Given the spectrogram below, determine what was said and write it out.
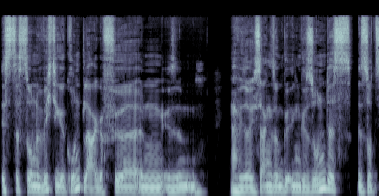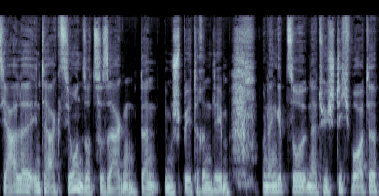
ist das so eine wichtige Grundlage für ein, ja, wie soll ich sagen, so ein, gesundes soziale Interaktion sozusagen dann im späteren Leben. Und dann gibt es so natürlich Stichworte,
